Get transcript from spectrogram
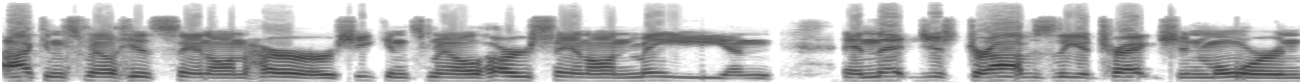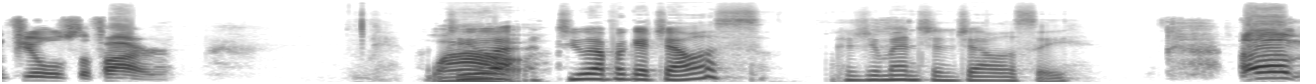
I can smell his scent on her, or she can smell her scent on me, and and that just drives the attraction more and fuels the fire. Do you, Wow. do you ever get jealous? Because you mentioned jealousy. Um,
